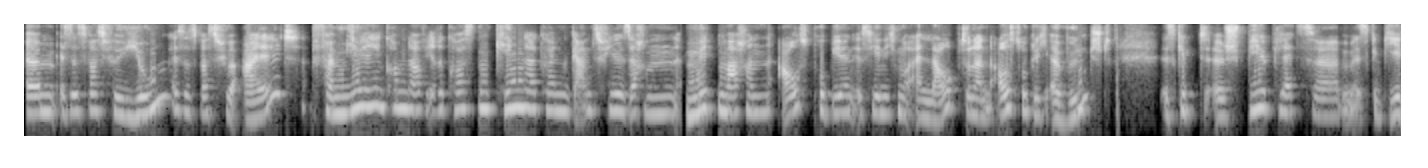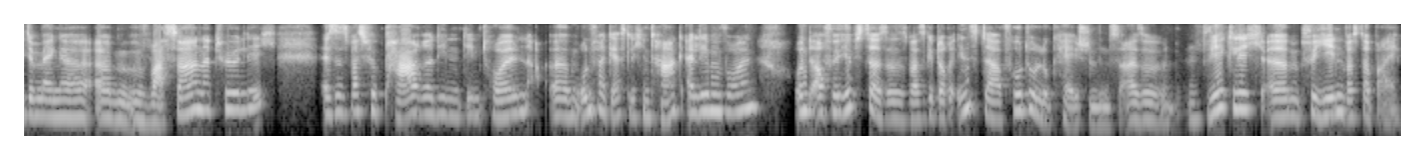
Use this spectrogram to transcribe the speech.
Ähm, es ist was für jung, es ist was für alt. Familien kommen da auf ihre Kosten. Kinder können ganz viele Sachen mitmachen. Ausprobieren ist hier nicht nur erlaubt, sondern ausdrücklich erwünscht. Es gibt äh, Spielplätze, es gibt jede Menge ähm, Wasser natürlich. Es ist was für Paare, die, einen tollen, ähm, unvergesslichen Tag erleben wollen. Und auch für Hipsters ist es was. Es gibt auch Insta-Foto-Locations. Also wirklich ähm, für jeden was dabei.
